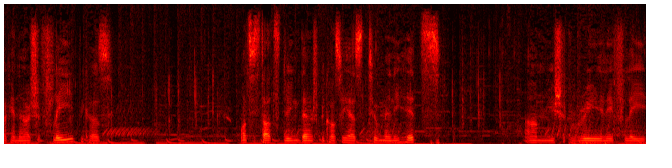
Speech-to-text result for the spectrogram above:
Okay, now I should flee, because once he starts doing damage because he has too many hits, um, you should really flee.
